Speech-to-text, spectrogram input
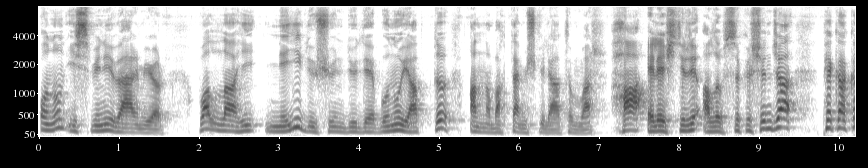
onun ismini vermiyor. Vallahi neyi düşündü de bunu yaptı anlamakta müşkilatım var. Ha eleştiri alıp sıkışınca PKK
